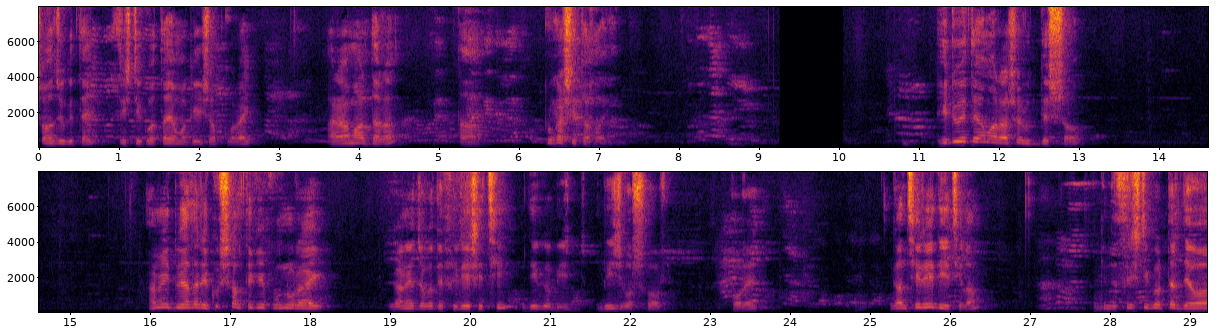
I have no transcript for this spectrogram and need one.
সহযোগিতায় সৃষ্টিকর্তাই আমাকে এইসব করায় আর আমার দ্বারা তা প্রকাশিত হয়। ভিডিওতে আমার আসার উদ্দেশ্য, আমি দু হাজার একুশ সাল থেকে পুনরায় গানের জগতে ফিরে এসেছি, দীর্ঘ বিশ বছর পরে। গান ছেড়ে দিয়েছিলাম। কিন্তু সৃষ্টিকর্তার দেওয়া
